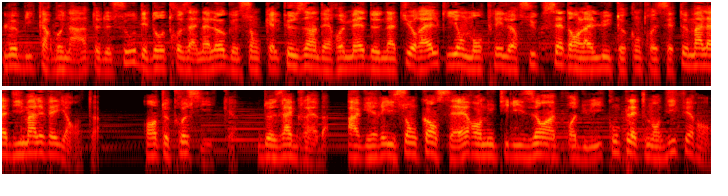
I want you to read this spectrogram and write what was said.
le bicarbonate de soude et d'autres analogues sont quelques-uns des remèdes naturels qui ont montré leur succès dans la lutte contre cette maladie malveillante. Ante de Zagreb, a guéri son cancer en utilisant un produit complètement différent.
